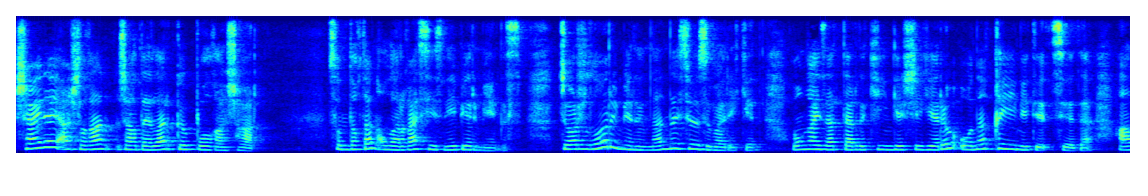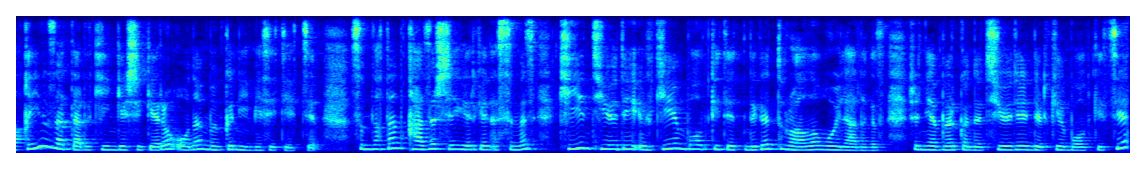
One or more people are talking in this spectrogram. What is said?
шайдай ашылған жағдайлар көп болған шығар. Сондықтан оларға сезіне бермеңіз. Джордж лоримердің мынандай сөзі бар екен. Оңай заттарды кейінге шегеру оны қиын ете түседі ал қиын заттарды кейінге шегеру оны мүмкін емес етеді деп сондықтан қазір шегерген ісіміз кейін түйедей үлкен болып кететіндігі туралы ойланыңыз. Және бір күні түйеден де үлкен болып кетсе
